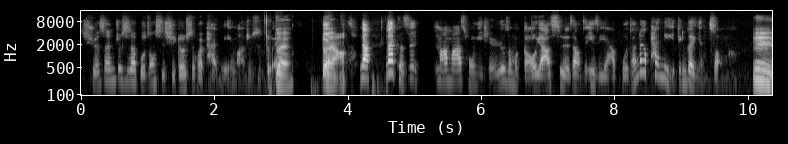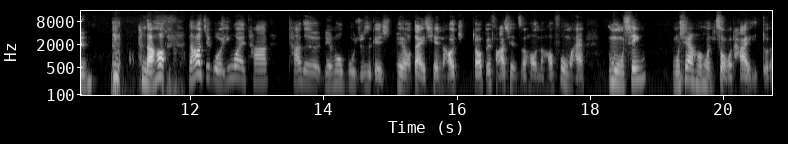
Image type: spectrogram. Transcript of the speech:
学生就是在国中时期都是会叛逆嘛，就是对对对啊。那那可是妈妈从以前就这么高压式的这样子一直压迫他，那个叛逆一定更严重啊。嗯，然后然后结果因为他他的联络部就是给朋友代签，然后然后被发现之后，然后父母还母亲母亲还狠狠揍他一顿。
